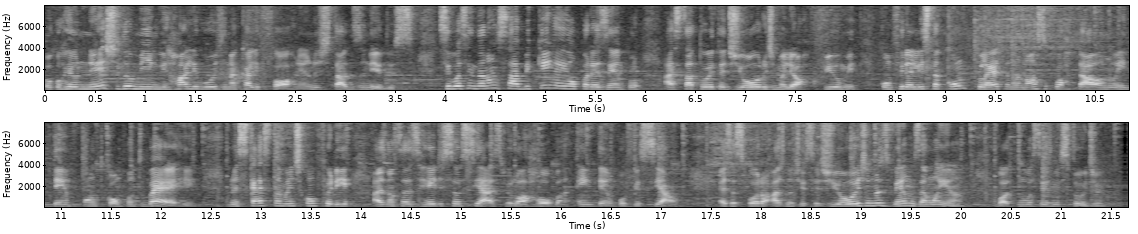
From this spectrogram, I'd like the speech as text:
ocorreu neste domingo em Hollywood, na Califórnia, nos Estados Unidos. Se você ainda não sabe quem ganhou, por exemplo, a estatueta de ouro de melhor filme, confira a lista completa no nosso portal no emtempo.com.br. Não esquece também de conferir as nossas redes sociais pelo arroba Emtempo Oficial. Essas foram as notícias de hoje e nos vemos amanhã. Volto com vocês no estúdio.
